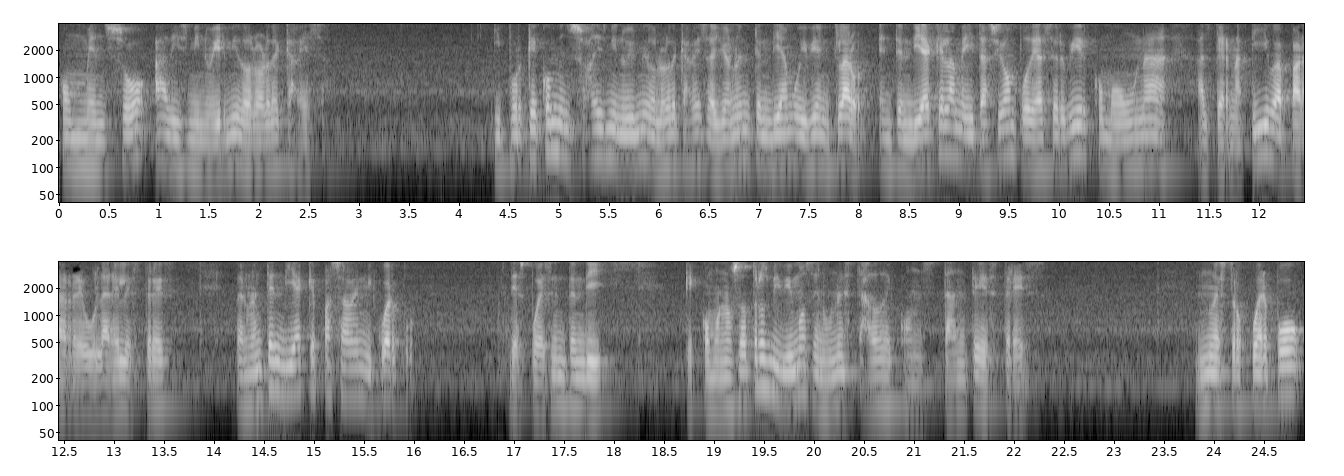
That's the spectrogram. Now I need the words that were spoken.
comenzó a disminuir mi dolor de cabeza. ¿Y por qué comenzó a disminuir mi dolor de cabeza? Yo no entendía muy bien. Claro, entendía que la meditación podía servir como una alternativa para regular el estrés, pero no entendía qué pasaba en mi cuerpo. Después entendí que como nosotros vivimos en un estado de constante estrés, nuestro cuerpo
